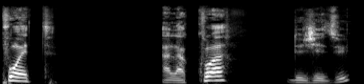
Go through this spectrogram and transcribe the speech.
pointe à la croix de Jésus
